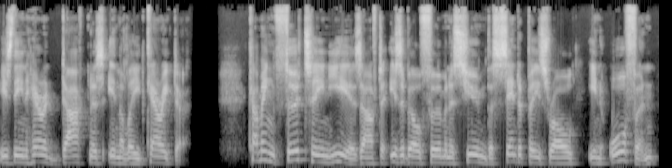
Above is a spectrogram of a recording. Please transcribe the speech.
is the inherent darkness in the lead character. Coming 13 years after Isabelle Fuhrman assumed the centerpiece role in Orphan,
